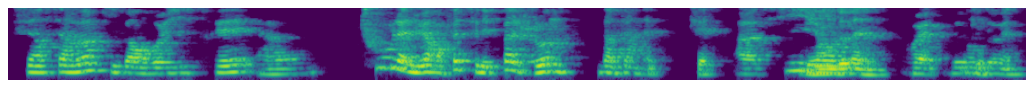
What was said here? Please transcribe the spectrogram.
C'est un serveur qui va enregistrer euh, tout l'annuaire. En fait, c'est les pages jaunes d'Internet. Ok. Euh, si j'ai noms de domaine. Ouais, de nom domaine.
